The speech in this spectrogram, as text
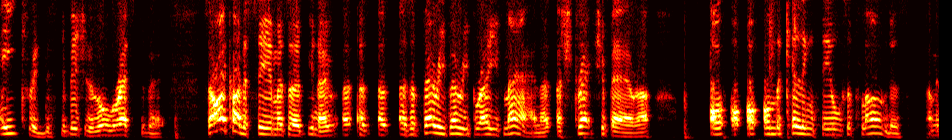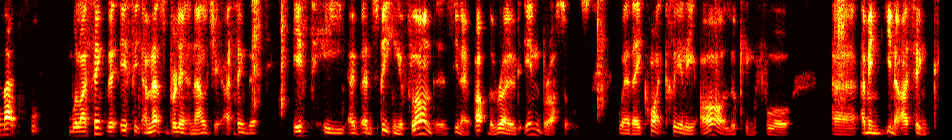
hatred, this division, and all the rest of it. So I kind of see him as a, you know, as, as, a very, very brave man, a, stretcher bearer on the killing fields of Flanders. I mean, that's Well, I think that if he, and that's a brilliant analogy. I think that if he, and speaking of Flanders, you know, up the road in Brussels, where they quite clearly are looking for. Uh, I mean, you know, I think,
